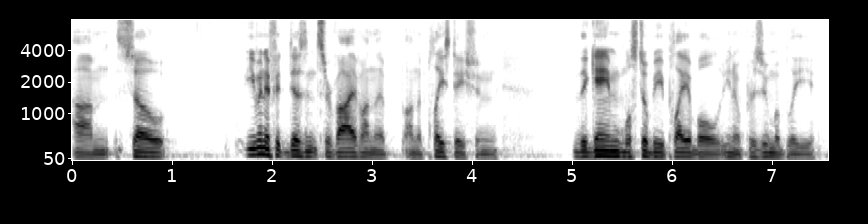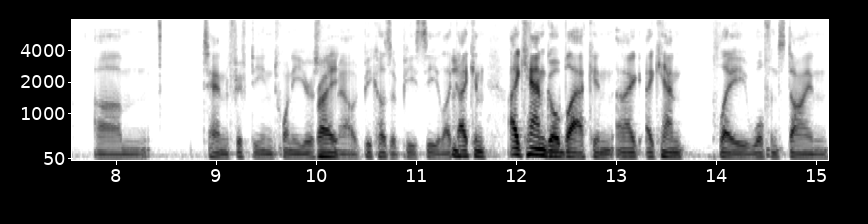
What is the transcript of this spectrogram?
Um, so even if it doesn't survive on the on the PlayStation, the game will still be playable. You know, presumably. Um, 10 15 20 years Right. from now because of pc like i can i can go back and, and I, I can play wolfenstein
